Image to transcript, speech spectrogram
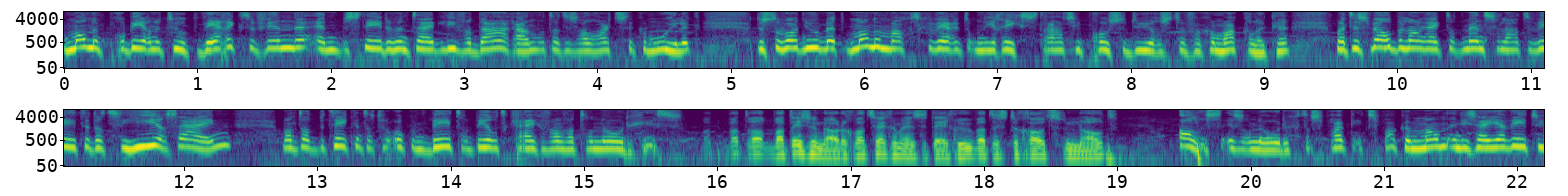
mannen proberen natuurlijk werk te vinden... en besteden hun tijd liever daaraan, want dat is al hartstikke moeilijk. Dus er wordt nu met mannenmacht gewerkt om die registratieprocedures te vergemakkelijken. Maar het is wel belangrijk dat mensen laten weten dat ze hier zijn. Want dat betekent dat we ook een beter beeld krijgen van wat er nodig is. Wat, wat, wat, wat is er nodig? Wat zeggen mensen tegen u? Wat is de grootste nood? Alles is er nodig. Er sprak, ik sprak een man en die zei, ja weet u,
